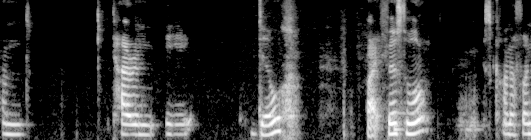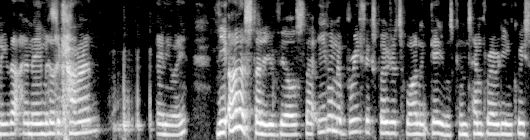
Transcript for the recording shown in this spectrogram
and Karen E. Dill. Right, first of all, it's kind of funny that her name is a Karen. Anyway, the other study reveals that even a brief exposure to violent games can temporarily increase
